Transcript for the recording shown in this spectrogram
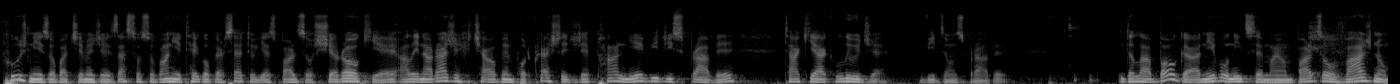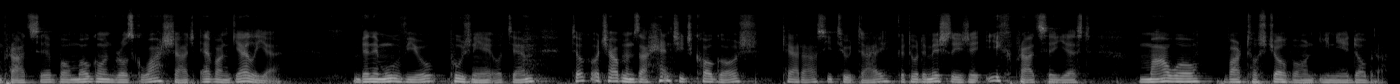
Później zobaczymy, że zastosowanie tego wersetu jest bardzo szerokie, ale na razie chciałbym podkreślić, że Pan nie widzi sprawy tak, jak ludzie widzą sprawy. Dla Boga niewolnicy mają bardzo ważną pracę, bo mogą rozgłaszać Ewangelię. Będę mówił później o tym, tylko chciałbym zachęcić kogoś teraz i tutaj, który myśli, że ich praca jest mało wartościową i niedobra.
